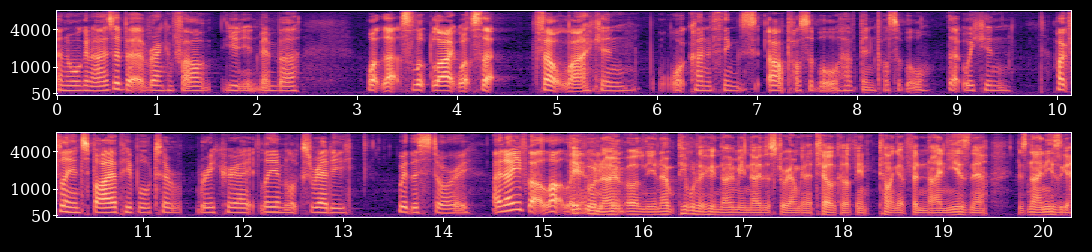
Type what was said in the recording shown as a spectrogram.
an organizer, but a rank and file union member. What that's looked like, what's that felt like, and what kind of things are possible, have been possible, that we can hopefully inspire people to recreate. Liam looks ready with this story. I know you've got a lot. Liam. People know, well, you know, people who know me know the story I'm going to tell because I've been telling it for nine years now. It was nine years ago.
